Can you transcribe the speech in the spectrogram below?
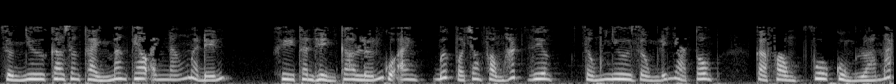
Dường như Cao Dương Thành mang theo ánh nắng mà đến, khi thân hình cao lớn của anh bước vào trong phòng hát riêng, giống như rồng đến nhà tôm, cả phòng vô cùng lóa mắt.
